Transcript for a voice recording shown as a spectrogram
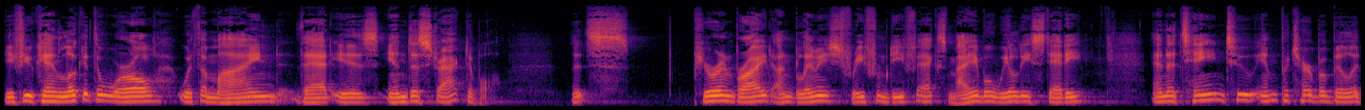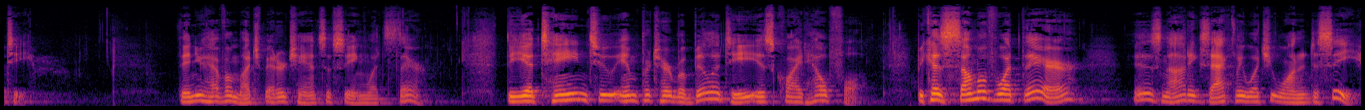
If you can look at the world with a mind that is indistractable, that's pure and bright, unblemished, free from defects, malleable, wieldy, steady, and attain to imperturbability, then you have a much better chance of seeing what's there. The attain to imperturbability is quite helpful because some of what there is not exactly what you wanted to see.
